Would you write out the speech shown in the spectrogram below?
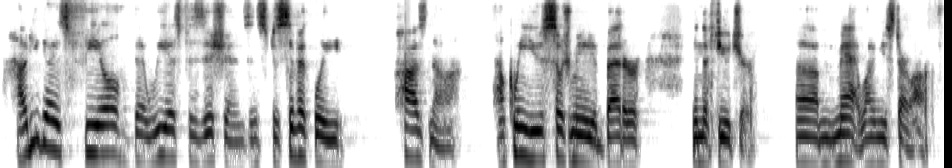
How do you guys feel that we as physicians, and specifically Posna, how can we use social media better in the future? Um, Matt, why don't you start off?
